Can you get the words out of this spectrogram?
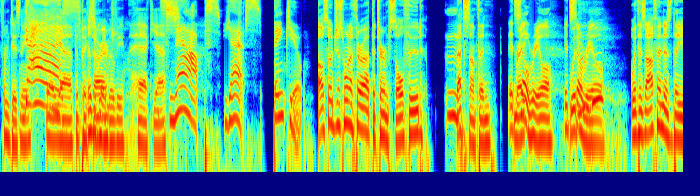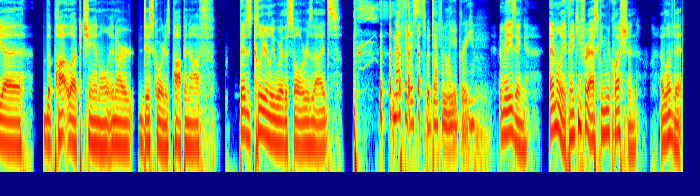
from Disney. Yes. Oh, yeah. The Pixar. That was a great movie. Heck yes. Snaps. Yes. Thank you. Also, just want to throw out the term soul food. Mm. That's something. It's Right. so real. It's With- so real. With as often as the uh, the potluck channel in our Discord is popping off, that is clearly where the soul resides. Methodists would definitely agree. Amazing. Emily, thank you for asking the question. I loved it.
